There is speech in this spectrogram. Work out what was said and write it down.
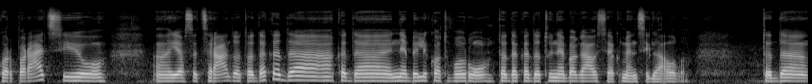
korporacijų, jos atsirado tada, kada, kada nebeliko tvorų, tada, kada tu nebegausi akmens į galvą. Tada,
